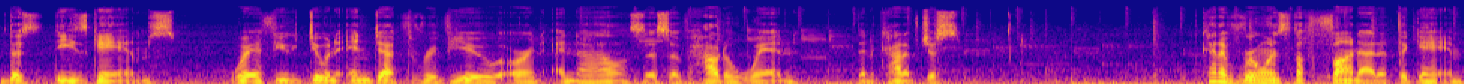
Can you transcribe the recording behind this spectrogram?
this these games. Where if you do an in-depth review or an analysis of how to win, then it kind of just kind of ruins the fun out of the game.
